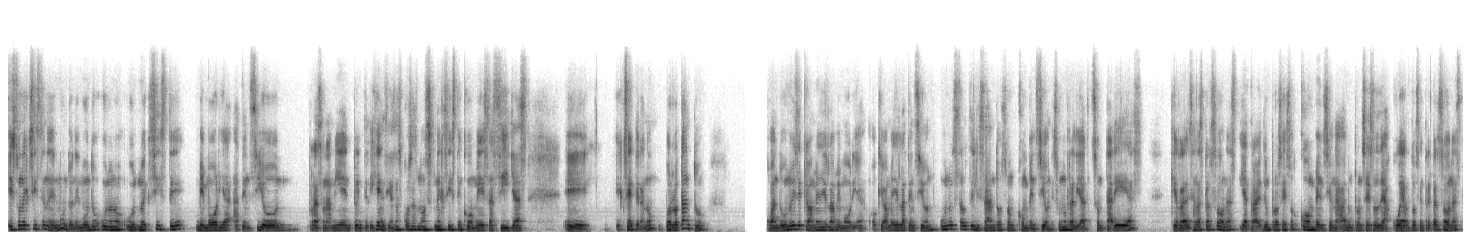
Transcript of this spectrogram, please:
esto no existe en el mundo. En el mundo uno no, no existe memoria, atención, razonamiento, inteligencia. Esas cosas no, existen como mesas, sillas, eh, etcétera, ¿no? Por lo tanto, cuando uno dice que va a medir la memoria o que va a medir la atención, uno está utilizando, son convenciones, uno en realidad son tareas que realizan las personas y a través de un proceso convencional, un proceso de acuerdos entre personas,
